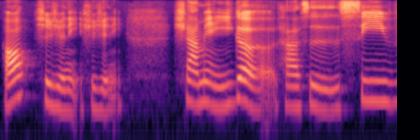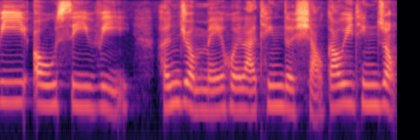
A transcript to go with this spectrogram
好，谢谢你，谢谢你。下面一个，他是 C V O C V，很久没回来听的小高一听众，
